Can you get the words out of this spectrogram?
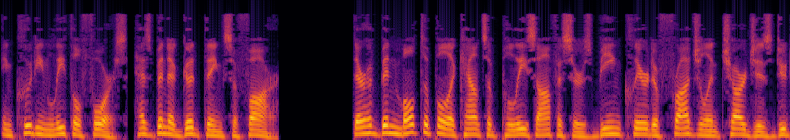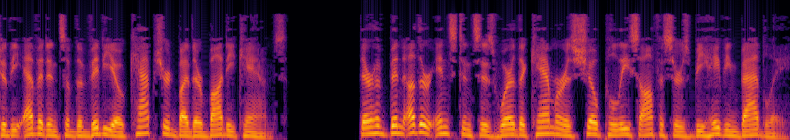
including lethal force, has been a good thing so far. There have been multiple accounts of police officers being cleared of fraudulent charges due to the evidence of the video captured by their body cams. There have been other instances where the cameras show police officers behaving badly.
